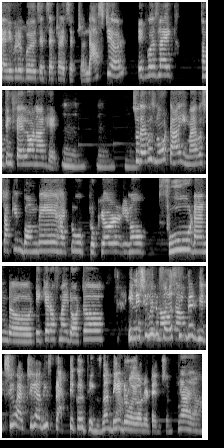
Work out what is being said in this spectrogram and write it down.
deliverables etc etc last year it was like something fell on our head Mm, mm, mm. so there was no time. I was stuck in Bombay, had to procure, you know, food and uh, take care of my daughter. Initially, the first come. thing that hits you actually are these practical things. Now they Yeah. draw your attention. Yeah, yeah.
